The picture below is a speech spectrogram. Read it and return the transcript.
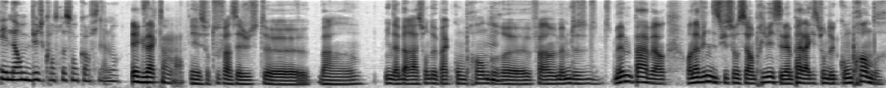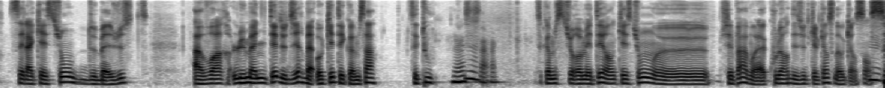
Énorme but contre son camp, finalement. Exactement. Et surtout, c'est juste, ben une aberration de pas comprendre mm. euh, enfin même de, même pas ben, on avait une discussion aussi en privé c'est même pas la question de comprendre c'est la question de ben, juste avoir l'humanité de dire bah ok t'es comme ça c'est tout mm. c'est comme si tu remettais en question euh, je sais pas moi la couleur des yeux de quelqu'un ça n'a aucun sens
